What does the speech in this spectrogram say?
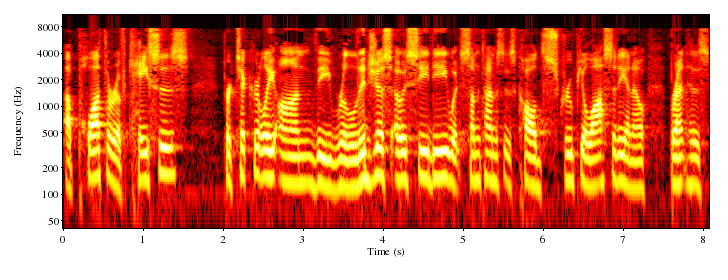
a plethora of cases, particularly on the religious OCD, which sometimes is called scrupulosity. I know Brent has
